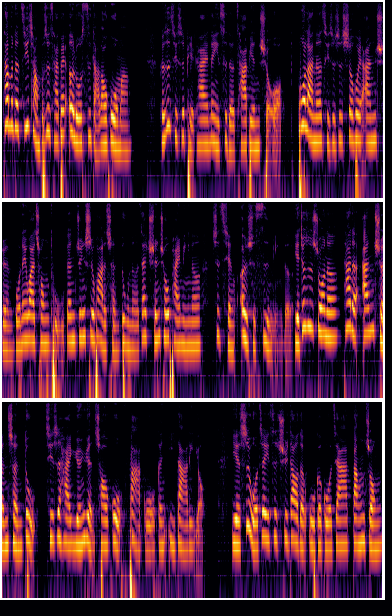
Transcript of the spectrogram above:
他们的机场不是才被俄罗斯打到过吗？可是其实撇开那一次的擦边球哦，波兰呢其实是社会安全、国内外冲突跟军事化的程度呢，在全球排名呢是前二十四名的。也就是说呢，它的安全程度其实还远远超过法国跟意大利哦。也是我这一次去到的五个国家当中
